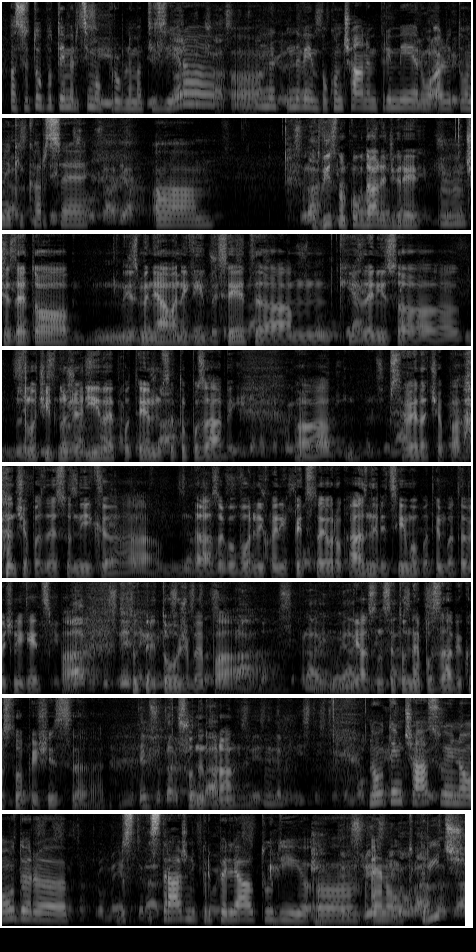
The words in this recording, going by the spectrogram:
Pa se to potem recimo problematizira, uh, ne, ne vem, po končanem primeru, ali to nekaj, kar se. Um, Odvisno, kako daleč gre. Če zdaj to izmenjava nekih besed, um, ki zdaj niso zelo očitno žaljive, potem se to pozabi. Seveda, če pa, če pa zdaj sodnik da zagovorniku enih 500 evrov kazni, recimo, potem pa to več ni hec, pa tudi pritožbe, pa jasno se to ne pozabi, ko stopiš iz sodne dvorane. ne. no, v tem času je na oder uh, stražnik pripeljal tudi uh, eno od prič.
